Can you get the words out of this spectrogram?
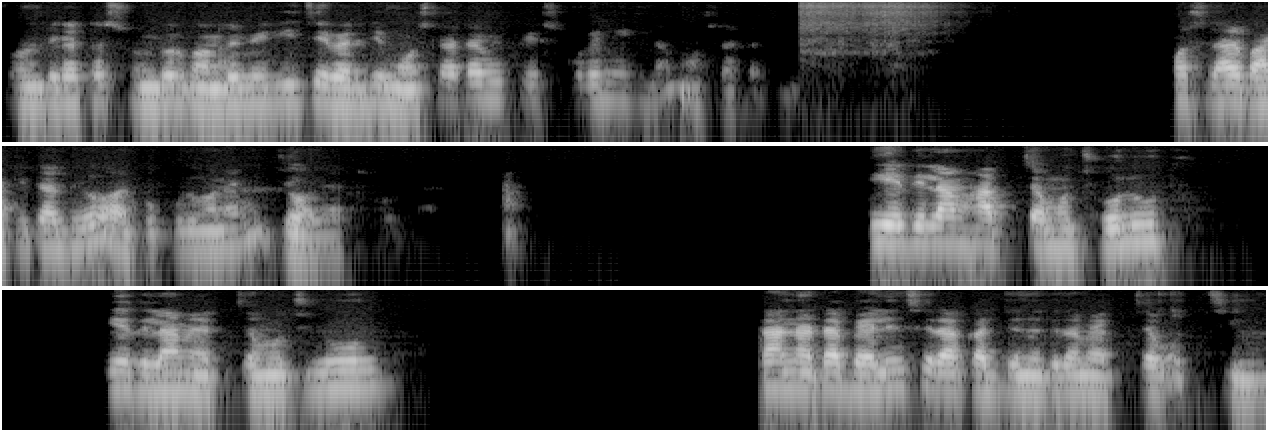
ফোড়ন থেকে একটা সুন্দর গন্ধ বেরিয়েছে। এবার যে মশলাটা আমি পেস্ট করে নিয়েছিলাম, মশলাটা মশলার বাটিটা দিয়েও অল্প পরিমাণে আমি জল অ্যাড করলাম। দিয়ে দিলাম হাফ চামচ হলুদ, দিয়ে দিলাম এক চামচ নুন। রান্নাটা ব্যালেন্সে রাখার জন্য দিলাম এক চামচ চিনি।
